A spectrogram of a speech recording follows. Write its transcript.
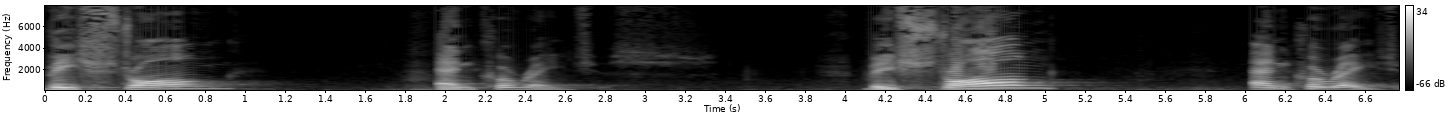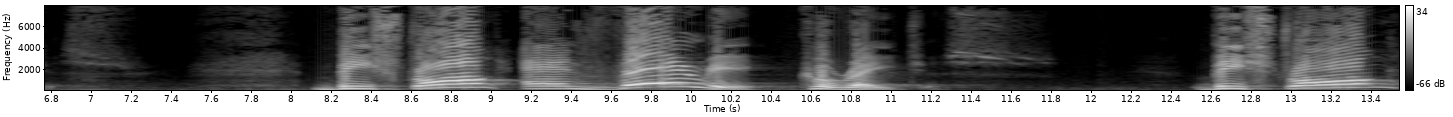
be strong and courageous. Be strong and courageous. Be strong and very courageous. Be strong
